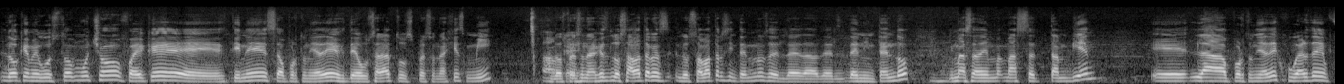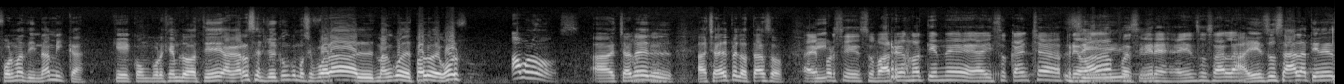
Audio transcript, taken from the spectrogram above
lo que me gustó mucho fue que tienes la oportunidad de, de usar a tus personajes Mi. Ah, los ok. personajes, los avatars, los avatars internos de, de de- de Nintendo. Y más, adem- más también eh, la oportunidad de jugar de forma dinámica. Que con, por ejemplo, a ti agarras el Joy-Con como si fuera el mango del palo de golf. ¡Vámonos! A echar, el, a echar el pelotazo. Ahí Y- por si su barrio no tiene ahí su cancha privada, Sí, pues sí. mire, ahí en su sala. Ahí en su sala tienes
